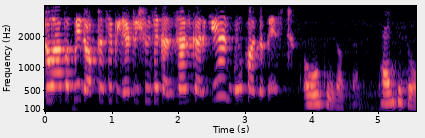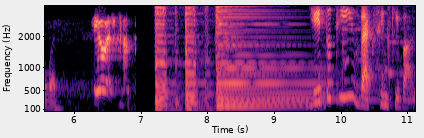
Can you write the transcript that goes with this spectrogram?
तो आप अपने डॉक्टर से पीडियाट्रिशियन से कंसल्ट करके and go for the best okay doctor साहब। Thank you so much you welcome ये तो थी वैक्सीन की बात।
